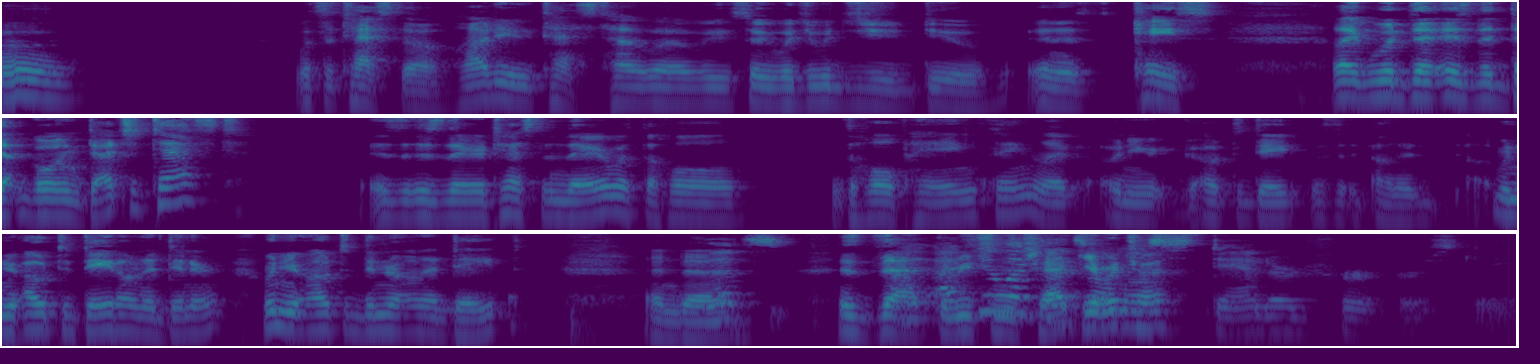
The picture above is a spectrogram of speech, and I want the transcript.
Oh. What's a test though? How do you test? How uh, so what would you do in a case like would the is the going Dutch a test? Is is there a test in there with the whole with the whole paying thing? Like when you're out to date with it on a when you're out to date on a dinner when you're out to dinner on a date, and uh, That's is that I, the I reaching feel the like check? You ever try standard for a first date.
